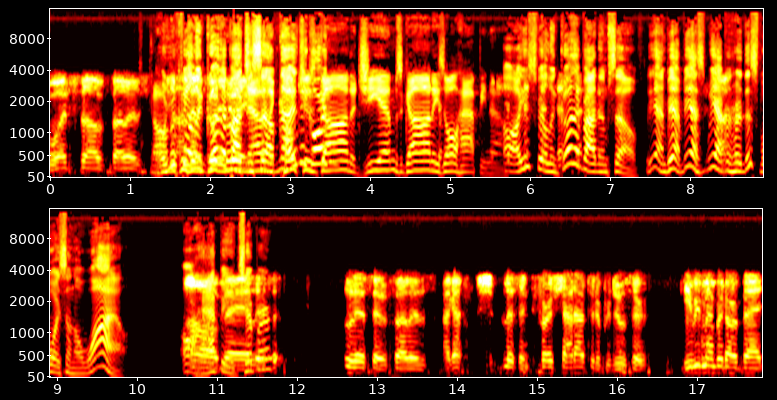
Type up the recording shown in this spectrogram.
What's up, fellas? Oh, you look feeling in good mood about now. yourself The now, coach isn't is gone. The GM's gone. He's all happy now. Oh, he's feeling good about himself. Yeah, yeah, yes. We haven't heard this voice in a while. All Oh, happy and chipper. Listen, listen, fellas. I got. Sh- listen, first shout out to the producer. He remembered our bet.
